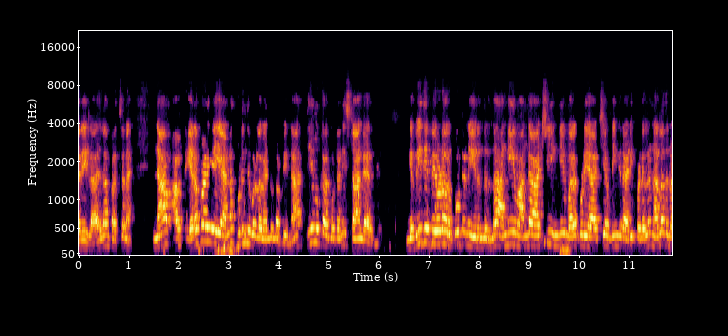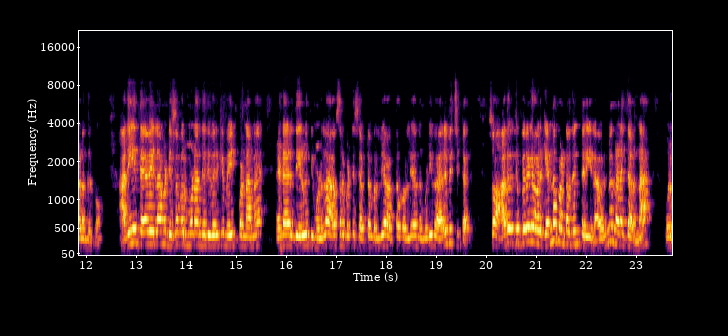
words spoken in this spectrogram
தெரியல. அதுதான் பிரச்சனை. நான் எடப்பாடி ஐயா என்ன புரிந்து கொள்ள வேண்டும் அப்படின்னா திமுக கூட்டணி ஸ்ட்ராங்கா இருக்கு. இங்க பிஜேபியோட ஒரு கூட்டணி இருந்திருந்தா அங்கேயும் அங்க ஆட்சி இங்கேயும் வரக்கூடிய ஆட்சி அப்படிங்கிற அடிப்படையில நல்லது நடந்திருக்கும். அதையும் தேவையில்லாம டிசம்பர் மூணாம் தேதி வரைக்கும் வெயிட் பண்ணாம ரெண்டாயிரத்தி இருபத்தி மூணுல அவசரப்பட்டு செப்டம்பர்லயோ அக்டோபர்லயோ அந்த முடிவை அறிவிச்சிட்டாரு. சோ அதற்கு பிறகு அவருக்கு என்ன பண்றதுன்னு தெரியல. அவர் என்ன நினைச்சாருன்னா ஒரு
